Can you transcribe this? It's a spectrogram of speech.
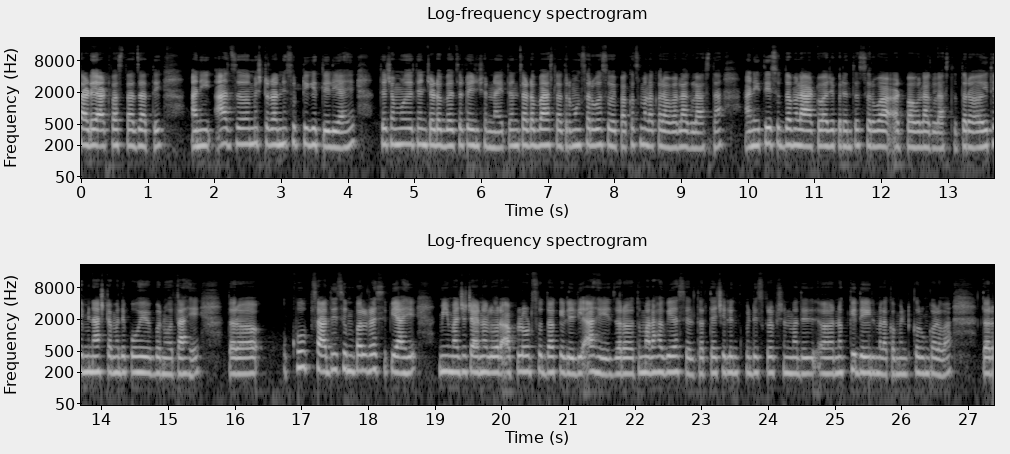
साडेआठ वाजता जाते आणि आज मिस्टरांनी सुट्टी घेतलेली आहे. त्याच्यामुळे त्यांच्या डब्याचं टेन्शन नाही. त्यांचा डब्बा असला तर मग सर्व स्वयंपाकच मला करावा लागला असता. आणि ते सुद्धा मला आठ वाजेपर्यंत सर्व आटपावं लागलं असतं. तर इथे मी नाश्त्यामध्ये पोहे बनवत आहे. तर खूप साधी सिंपल रेसिपी आहे. मी माझ्या चॅनलवर अपलोडसुद्धा केलेली आहे. जर तुम्हाला हवी असेल तर त्याची लिंक मी डिस्क्रिप्शनमध्ये नक्की देईल. मला कमेंट करून कळवा. तर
